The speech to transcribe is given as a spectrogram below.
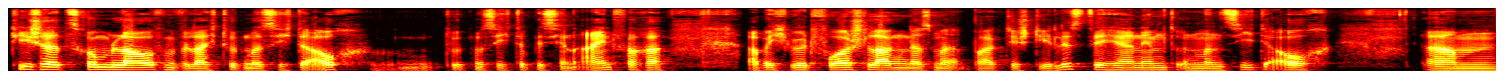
T-Shirts rumlaufen. Vielleicht tut man sich da auch, tut man sich da ein bisschen einfacher. Aber ich würde vorschlagen, dass man praktisch die Liste hernimmt und man sieht auch ähm,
